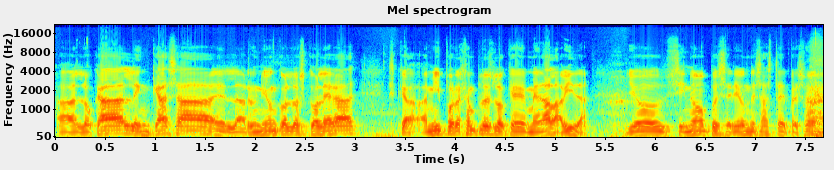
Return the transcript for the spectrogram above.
Al local, en casa, en la reunión con los colegas. Es que a mí, por ejemplo, es lo que me da la vida. Yo, si no, pues sería un desastre de persona.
